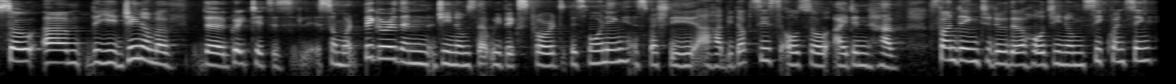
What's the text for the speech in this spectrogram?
So um, the genome of the great tits is somewhat bigger than genomes that we've explored this morning, especially Arabidopsis. Also, I didn't have funding to do the whole genome sequencing.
